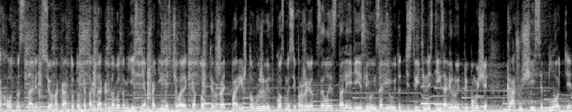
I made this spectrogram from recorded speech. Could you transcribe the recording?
охотно ставит все на карту только тогда, когда в этом есть необходимость. Человек готов держать пари, что выживет в космосе, проживет целое столетие, если его изолируют от действительности, изолируют при помощи кажущейся плоти,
